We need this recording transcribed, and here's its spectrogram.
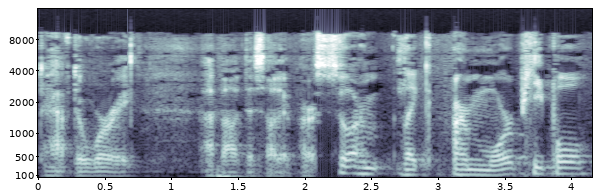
to have to worry about this other person. So are like are more people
